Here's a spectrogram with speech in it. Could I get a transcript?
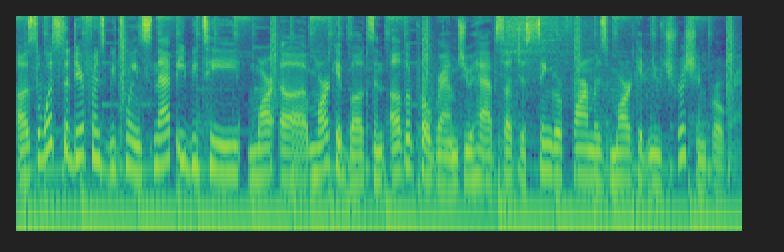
Uh, so, what's the difference between SNAP EBT, Mar- uh, Market Bucks, and other programs you have, such as Senior Farmers Market Nutrition Program?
